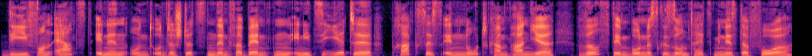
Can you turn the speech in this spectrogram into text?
Die von Ärztinnen und unterstützenden Verbänden initiierte Praxis in Not-Kampagne wirft dem Bundesgesundheitsminister vor,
